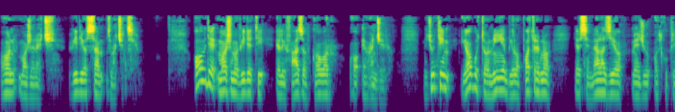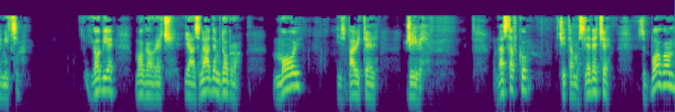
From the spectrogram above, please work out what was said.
On može reći, vidio sam zločince. Ovdje možemo vidjeti Elifazov govor o evanđelju. Međutim, Jobu to nije bilo potrebno jer se nalazio među otkupljenicima. Job je mogao reći, ja znadem dobro, moj izbavitelj živi. U nastavku čitamo sljedeće, s Bogom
